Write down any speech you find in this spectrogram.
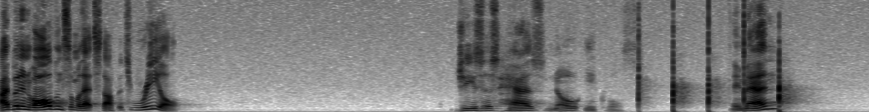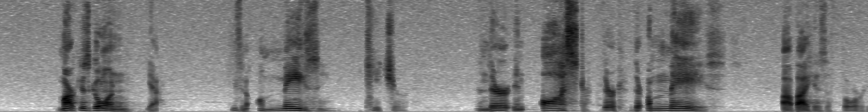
I've been involved in some of that stuff. It's real. Jesus has no equals. Amen? Mark is going, yeah, he's an amazing teacher. And they're in awestruck. They're, they're amazed uh, by his authority.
